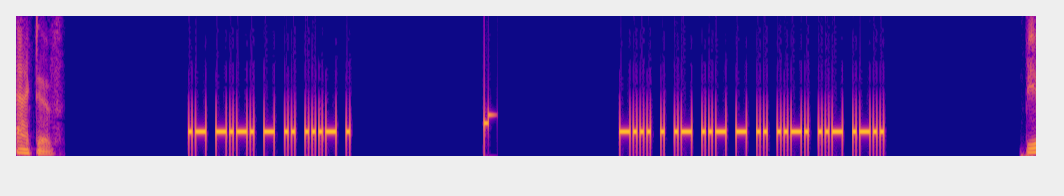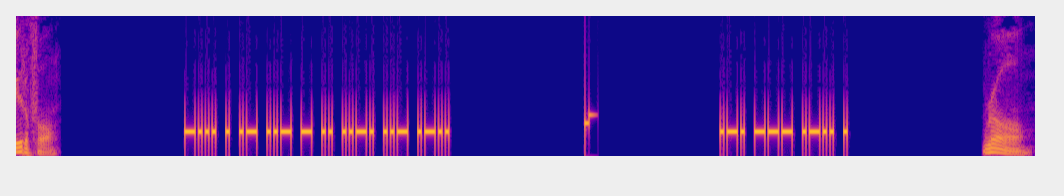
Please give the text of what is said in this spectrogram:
Active. Beautiful. Roll.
